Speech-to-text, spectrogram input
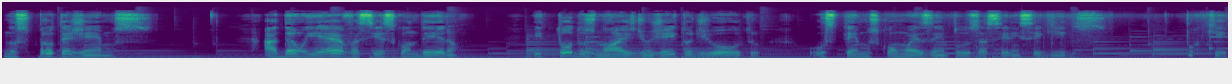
nos protegemos. Adão e Eva se esconderam e todos nós, de um jeito ou de outro, os temos como exemplos a serem seguidos. Por quê?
